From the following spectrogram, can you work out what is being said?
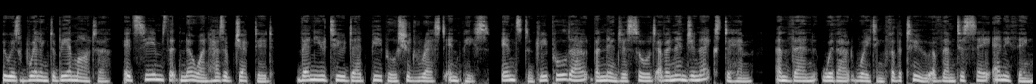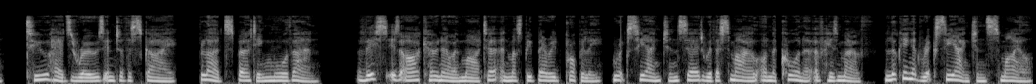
Who is willing to be a martyr? It seems that no one has objected, then you two dead people should rest in peace. Instantly pulled out the ninja sword of a ninja next to him, and then without waiting for the two of them to say anything, two heads rose into the sky, blood spurting more than. This is our Konoha martyr and must be buried properly. Xianchen said with a smile on the corner of his mouth. Looking at Xianchen's smile,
